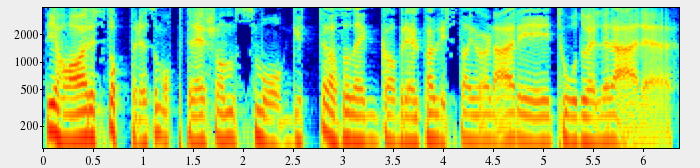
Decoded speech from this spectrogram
de har stoppere som opptrer som smågutter. Altså, det Gabriel Paulista gjør der i to dueller, er eh,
